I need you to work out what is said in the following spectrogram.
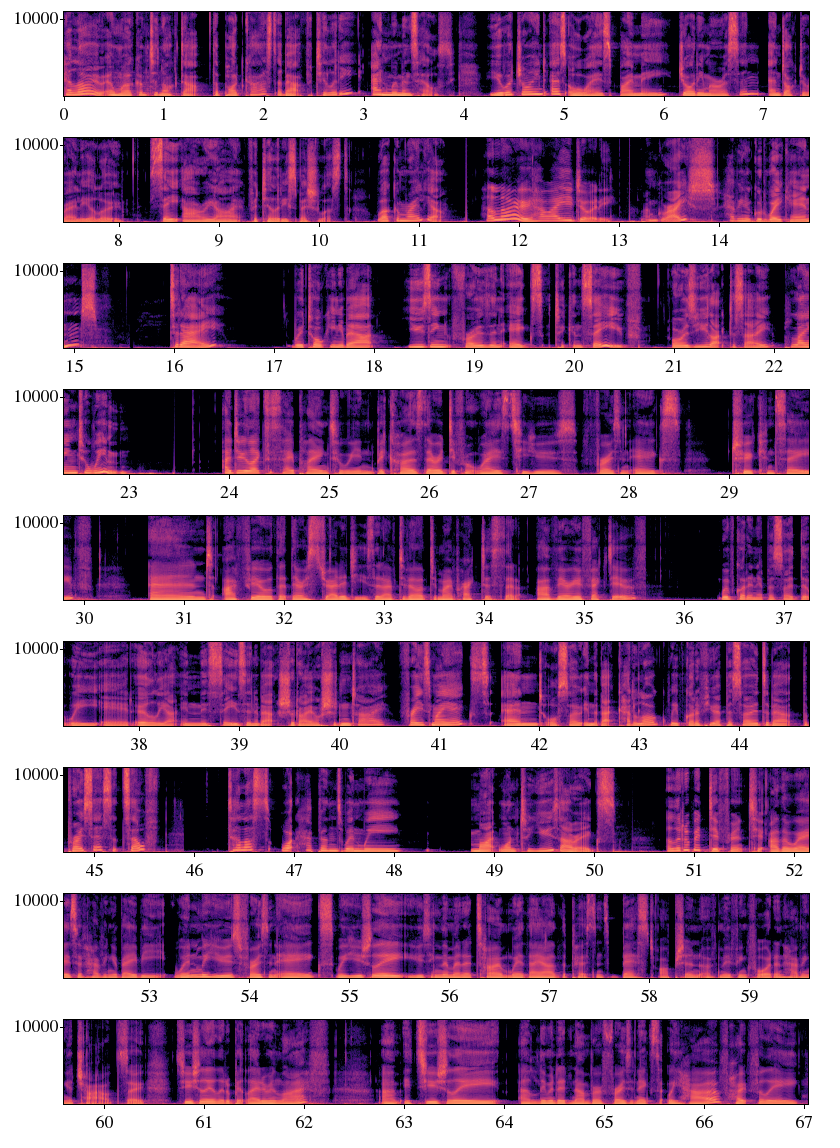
Hello, and welcome to Knocked Up, the podcast about fertility and women's health. You are joined, as always, by me, Jordi Morrison, and Dr. Raelia Lew, CREI fertility specialist. Welcome, Raelia. Hello, how are you, Jordi? I'm great, having a good weekend. Today, we're talking about using frozen eggs to conceive, or as you like to say, playing to win. I do like to say playing to win because there are different ways to use frozen eggs to conceive. And I feel that there are strategies that I've developed in my practice that are very effective. We've got an episode that we aired earlier in this season about should I or shouldn't I freeze my eggs. And also in the back catalogue, we've got a few episodes about the process itself. Tell us what happens when we might want to use our eggs. A little bit different to other ways of having a baby. When we use frozen eggs, we're usually using them at a time where they are the person's best option of moving forward and having a child. So it's usually a little bit later in life. Um, it's usually a limited number of frozen eggs that we have. Hopefully,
